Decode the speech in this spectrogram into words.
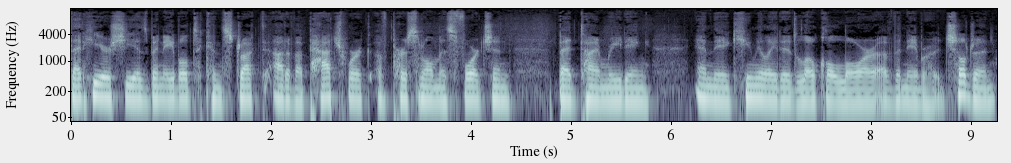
that he or she has been able to construct out of a patchwork of personal misfortune, bedtime reading, and the accumulated local lore of the neighborhood children.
